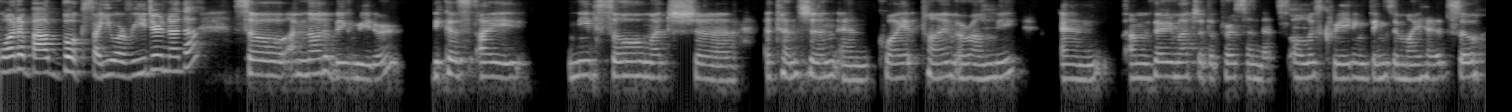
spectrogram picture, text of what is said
what about books? Are you a reader nada? So i'm not a big reader because i need so much uh, attention and quiet time around me. And i'm very much of the person that's always creating things in my head. So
